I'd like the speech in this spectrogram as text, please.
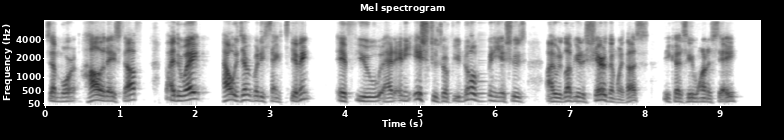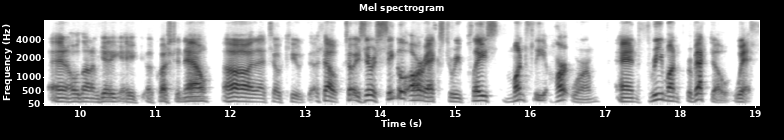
some more holiday stuff. By the way, how was everybody's Thanksgiving? If you had any issues or if you know of any issues, I would love you to share them with us because we want to say, and hold on, I'm getting a, a question now. Oh, that's so cute. So, so is there a single RX to replace monthly heartworm and three month Bravecto with?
